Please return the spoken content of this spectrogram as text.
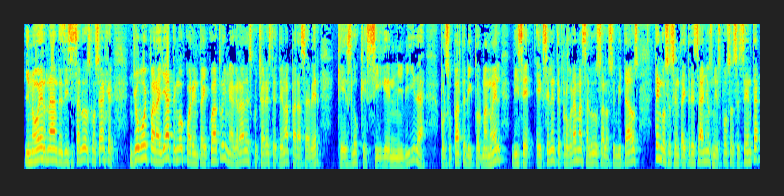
y Noé Hernández dice, saludos José Ángel, yo voy para allá, tengo 44 y me agrada escuchar este tema para saber qué es lo que sigue en mi vida. Por su parte, Víctor Manuel dice, excelente programa, saludos a los invitados. Tengo 63 años, mi esposa 60,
